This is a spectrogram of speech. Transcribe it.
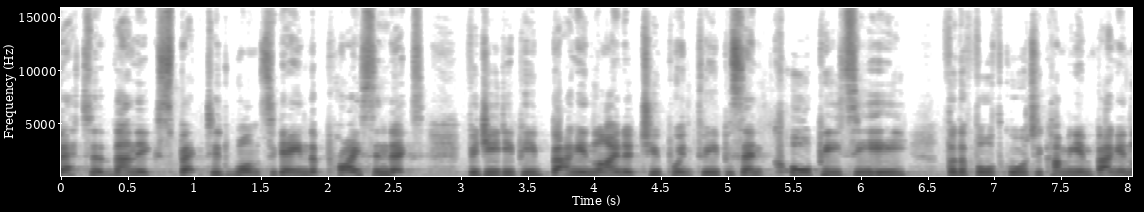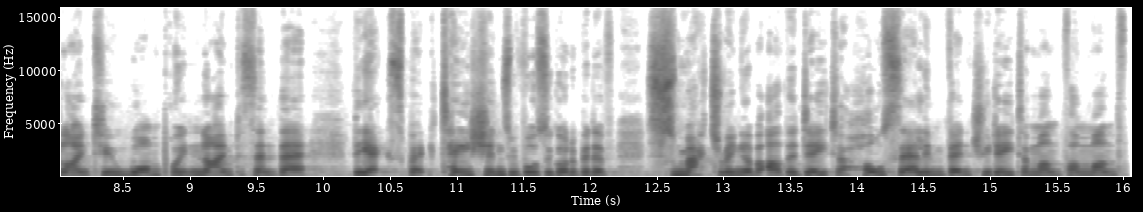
better than expected once again. The price index for GDP bang in line at 2.3%. Core PCE for the fourth quarter coming in bang in line to 1.9% there. The expectations. We've also got a bit of smattering of other data, wholesale inventory data month on month.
